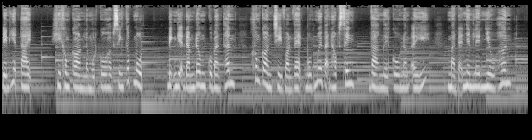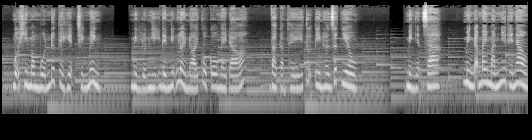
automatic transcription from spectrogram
Đến hiện tại, khi không còn là một cô học sinh cấp 1, định nghĩa đám đông của bản thân không còn chỉ vòn vẹn 40 bạn học sinh và người cô năm ấy mà đã nhân lên nhiều hơn. Mỗi khi mong muốn được thể hiện chính mình, mình luôn nghĩ đến những lời nói của cô ngày đó và cảm thấy tự tin hơn rất nhiều. Mình nhận ra mình đã may mắn như thế nào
